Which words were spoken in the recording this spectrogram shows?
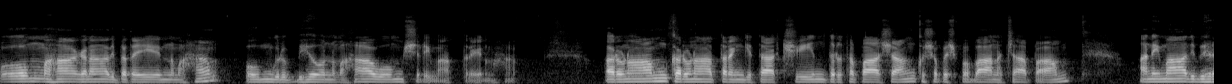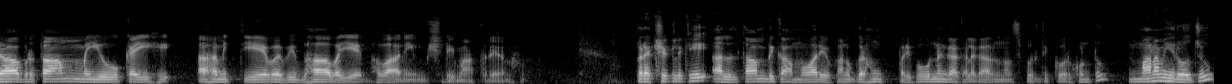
ఓం మహాగణాధిపతయ నమ. ఓం గురుభ్యో నమ. ఓం శ్రీమాత్రే నమ. అరుణాం కరుణాతరంగితాక్షీం ధృతపాశాంకుశపుష్పబాణచాపాం అనిమాదిభిరావృతాం మయూకై అహమిత్యేవ విభావయే భవానీం శ్రీమాత్రే నమ. ప్రేక్షకులకి అల్తాంబిక అమ్మవారి యొక్క అనుగ్రహం పరిపూర్ణంగా కలగాలని మనస్ఫూర్తి కోరుకుంటూ మనం ఈరోజు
